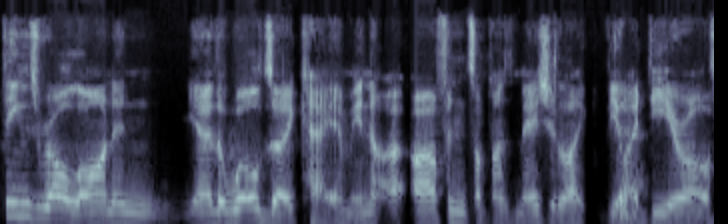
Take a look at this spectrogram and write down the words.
things roll on and, you know, the world's okay. I mean, I often sometimes measure like the yeah. idea of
